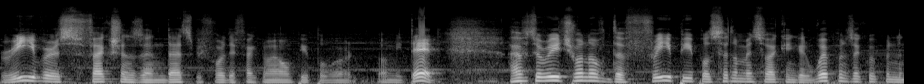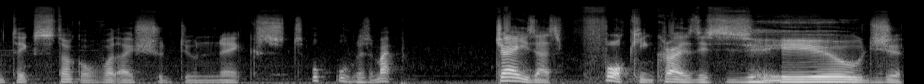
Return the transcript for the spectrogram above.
Reavers, factions, and that's before the fact my own people were on me dead. I have to reach one of the free people settlements so I can get weapons, equipment, and take stock of what I should do next. Oh, oh, there's a map. Jesus fucking Christ, this is huge.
